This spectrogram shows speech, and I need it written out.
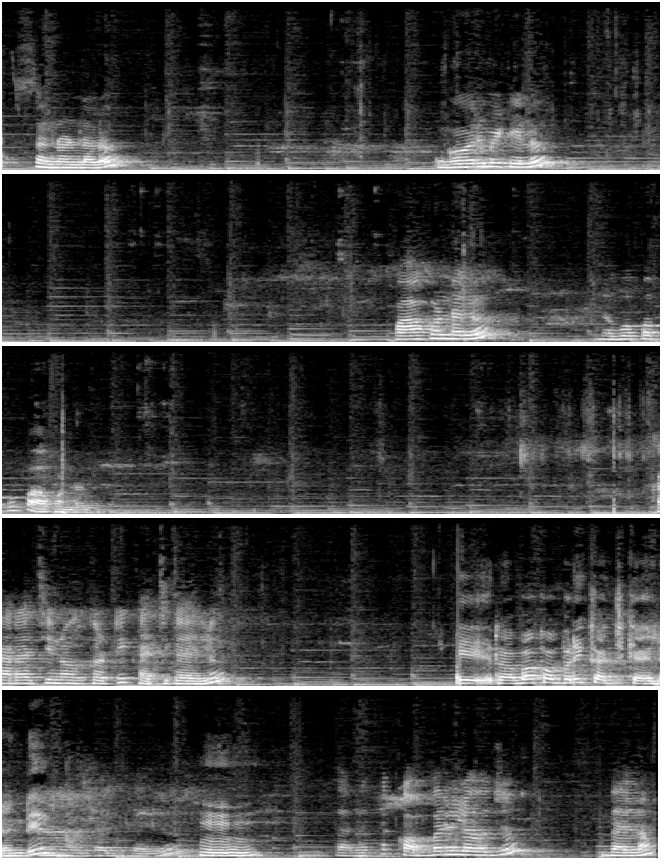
సున్నుండలు. గోరుమిటీలు పాకుండలు. నువ్వుపప్పు పాకుండలు. కరాచీ నొగతోటి కజ్జికాయలు. ఈ రవ్వ కొబ్బరి కజ్జికాయలండి? ఆ, కజ్జికాయలు. తర్వాత కొబ్బరి లౌజు బెల్లం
